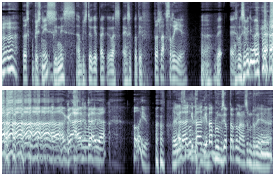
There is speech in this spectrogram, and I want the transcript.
Mm-mm. Terus ke bisnis, bisnis, habis itu kita ke kelas eksekutif. terus luxury ya. Heeh, Le- eksklusifnya di mana? Gak ada ya. Oh iya. kita kita kita belum siap terkenal sebenarnya.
